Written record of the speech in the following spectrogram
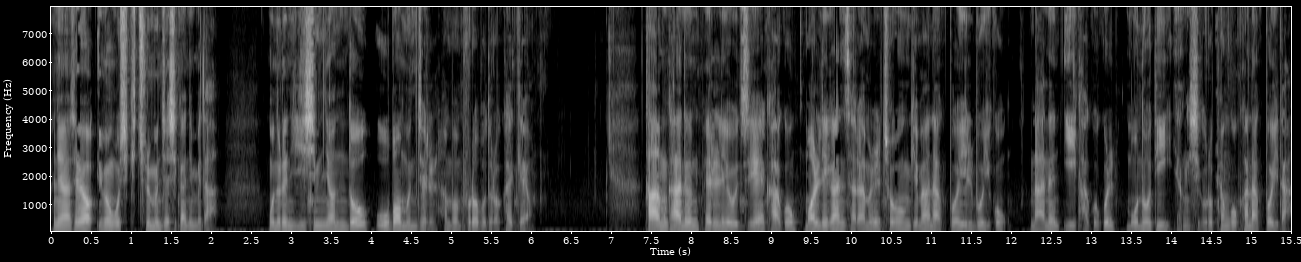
안녕하세요. 유명고시 기출문제 시간입니다. 오늘은 20년도 5번 문제를 한번 풀어보도록 할게요. 다음 가는 베를리오즈의 가곡 멀리 간 사람을 조은기만 악보의 일부이고 나는 이 가곡을 모노디 양식으로 편곡한 악보이다.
